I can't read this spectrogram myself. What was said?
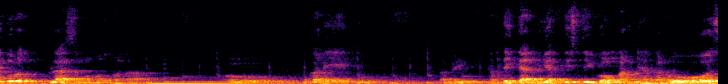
diturut belas sama Allah SWT. Oh, bukan itu. Tapi ketika dia istiqomahnya terus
